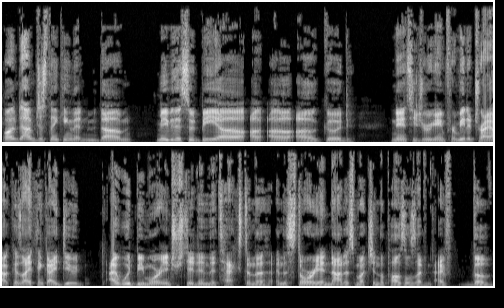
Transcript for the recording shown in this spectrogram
Well, I'm, I'm just thinking that um, maybe this would be a, a a good Nancy Drew game for me to try out because I think I do I would be more interested in the text and the and the story, and not as much in the puzzles. I've I've the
